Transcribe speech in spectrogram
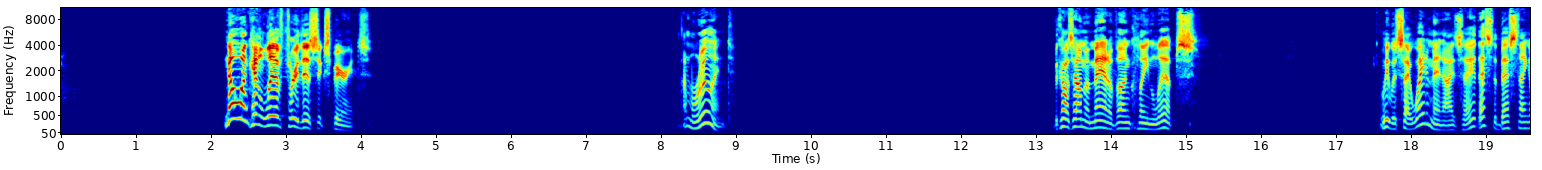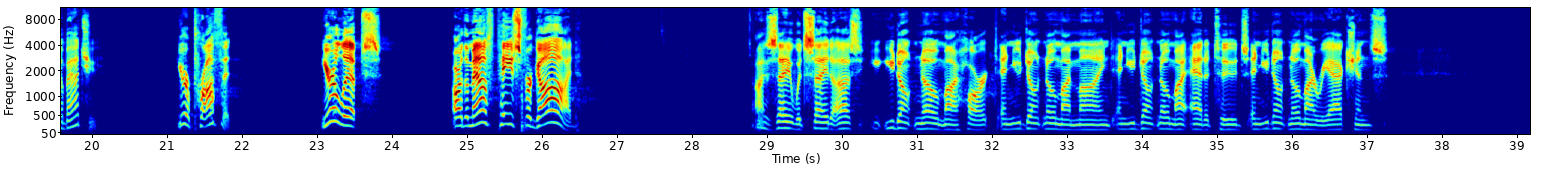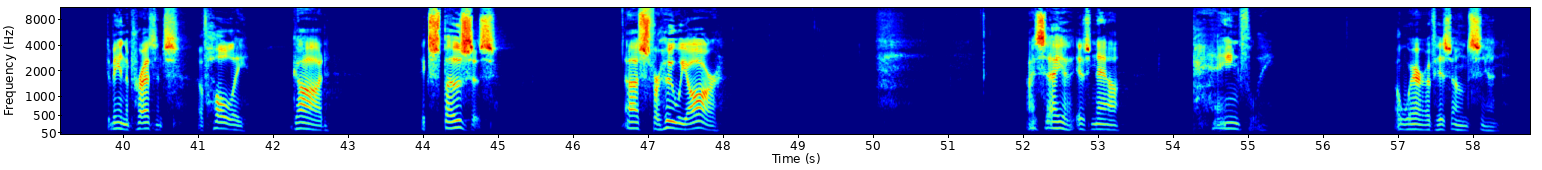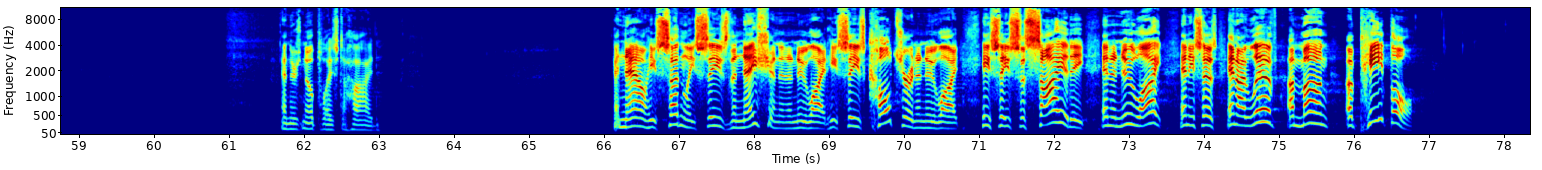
No one can live through this experience. I'm ruined. Because I'm a man of unclean lips. We would say, wait a minute, Isaiah, that's the best thing about you. You're a prophet. Your lips are the mouthpiece for God. Isaiah would say to us, You don't know my heart, and you don't know my mind, and you don't know my attitudes, and you don't know my reactions. To be in the presence of holy God exposes us for who we are. Isaiah is now painfully aware of his own sin. And there's no place to hide. And now he suddenly sees the nation in a new light. He sees culture in a new light. He sees society in a new light. And he says, And I live among a people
